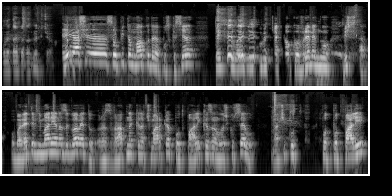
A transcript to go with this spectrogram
Поне тази, която аз бях чел. Е, аз ще се опитам малко да я поскъся, тъй като нали, не губим чак толкова време, но вижте сега, обърнете внимание на заглавието. Развратна крачмарка подпали казанлъшко село. Значи под, под подпали,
